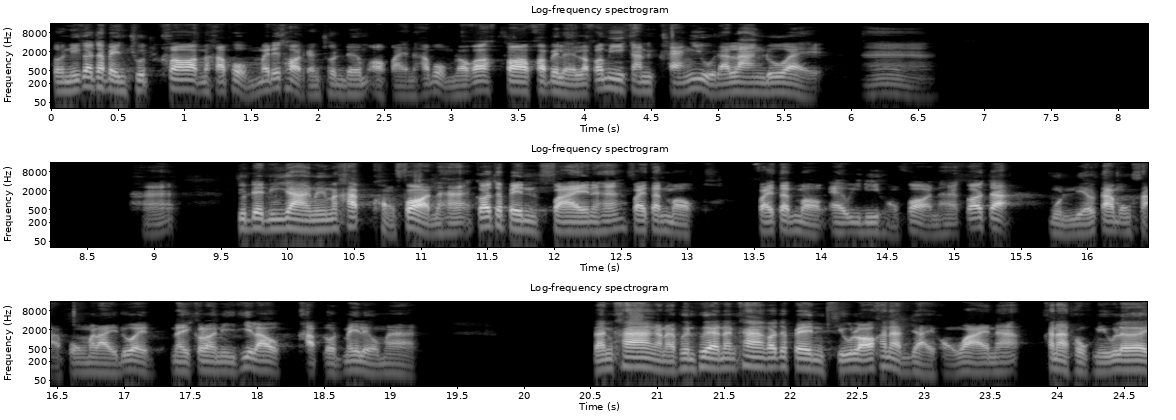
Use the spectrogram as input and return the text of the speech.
ตัวนี้ก็จะเป็นชุดครอบนะครับ ผมไม่ได้ถอดกันชนเดิมออกไปนะครับ ผมเราก็ครอบเข้าไปเลย แล้วก็มีการแคล้งอยู่ด้านล่างด้วยอ่าฮะจุดเด่นอีกอย่างหนึ่งนะครับของ Ford นะฮะก็จะเป็นไฟนะฮะไฟตัดหมอก ไฟตัดหมอก LED ของ Ford นะฮะก็จะหมุนเลี้ยวตามองศาพวงมาลัยด้วย ในกรณีที่เราขับรถไม่เร็วมาก ด้านข้างนะเพื่อนๆด้านข้างก็จะเป็นคิ้วล้อขนาดใหญ่ของ Y นะฮะขนาด 6 นิ้วเลย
